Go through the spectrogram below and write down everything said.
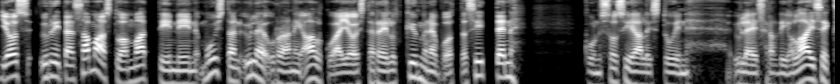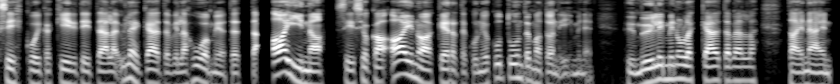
jos yritän samastua Mattiin, niin muistan yleurani alkuajoista reilut kymmenen vuotta sitten, kun sosiaalistuin yleisradiolaiseksi, kuinka kiinnitin täällä Ylen käytävillä huomiota, että aina, siis joka ainoa kerta, kun joku tuntematon ihminen hymyili minulle käytävällä tai näin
